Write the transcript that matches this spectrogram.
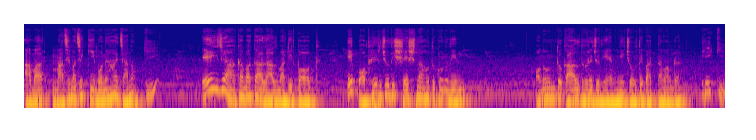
আমার মাঝে মাঝে কি মনে হয় জানো? কি? এই যে আঁকা বাঁকা লাল মাটির পথ এ পথের যদি শেষ না হতো কোনোদিন অনন্তকাল ধরে যদি এমনি চলতে পারতাম আমরা। এ কি?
